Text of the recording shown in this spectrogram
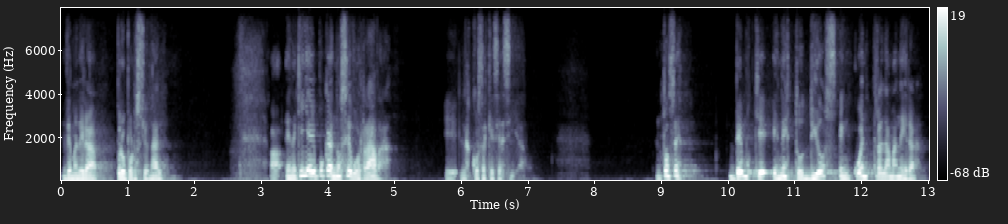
de manera proporcional. Ah, en aquella época no se borraba eh, las cosas que se hacían. Entonces, vemos que en esto Dios encuentra la manera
